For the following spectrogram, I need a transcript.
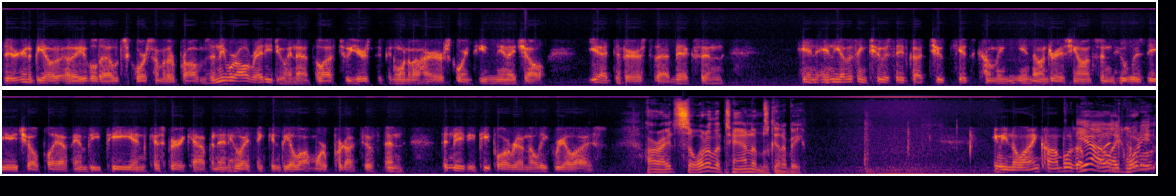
they're going to be able to outscore some of their problems, and they were already doing that. The last two years, they've been one of the higher scoring teams in the NHL. You add Tavares to that mix, and and, and the other thing too is they've got two kids coming in, Andreas Johnsson, who was the AHL playoff MVP, and Kasperi Kapanen, who I think can be a lot more productive than than maybe people around the league realize. All right, so what are the tandems going to be? You mean the line combos? yeah, like what do you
